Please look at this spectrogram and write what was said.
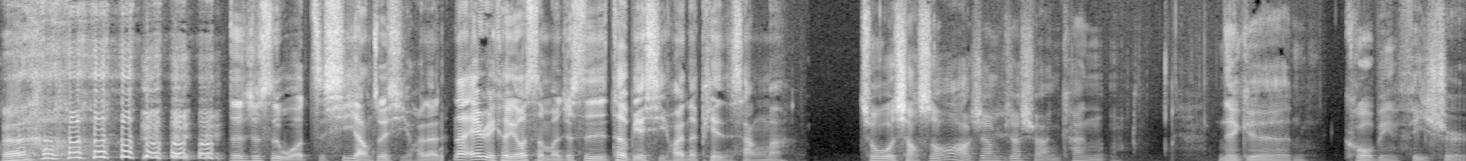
这就是我西洋最喜欢的。那 Eric 有什么就是特别喜欢的片商吗？就我小时候好像比较喜欢看那个 Corbin Fisher，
